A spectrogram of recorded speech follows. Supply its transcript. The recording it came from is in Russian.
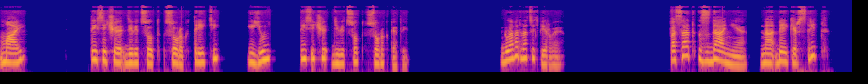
Май 1943, июнь 1945. Глава 21. Фасад здания на Бейкер-стрит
